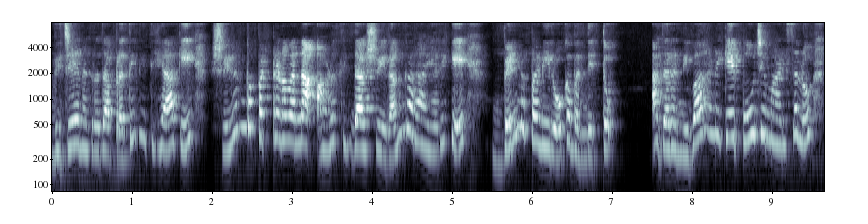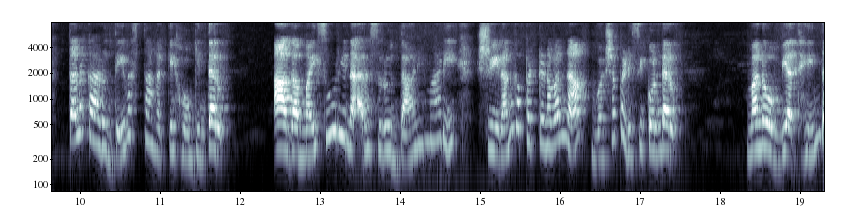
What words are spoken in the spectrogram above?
ವಿಜಯನಗರದ ಪ್ರತಿನಿಧಿಯಾಗಿ ಶ್ರೀರಂಗಪಟ್ಟಣವನ್ನು ಆಳುತ್ತಿದ್ದ ಶ್ರೀರಂಗರಾಯರಿಗೆ ಬೆನ್ನುಪಣಿ ರೋಗ ಬಂದಿತ್ತು. ಅದರ ನಿವಾರಣೆಗೆ ಪೂಜೆ ಮಾಡಿಸಲು ತಲಕಾಡು ದೇವಸ್ಥಾನಕ್ಕೆ ಹೋಗಿದ್ದರು. ಆಗ ಮೈಸೂರಿನ ಅರಸರು ದಾಳಿ ಮಾಡಿ ಶ್ರೀರಂಗಪಟ್ಟಣವನ್ನು ವಶಪಡಿಸಿಕೊಂಡರು. ಮನೋವ್ಯಥೆಯಿಂದ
